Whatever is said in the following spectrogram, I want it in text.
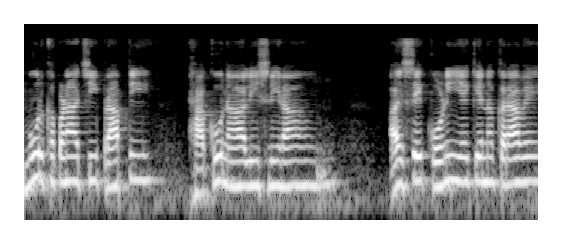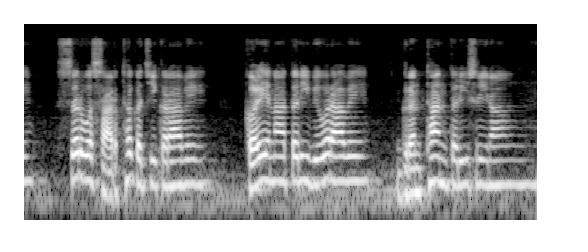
मूर्खपणाची प्राप्ती. ठाकून आली श्रीराम. ऐसे कोणी एके न करावे? सर्व सार्थकची करावे. कळे ना तरी विवरावे. ग्रंथांतरी श्रीराम.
